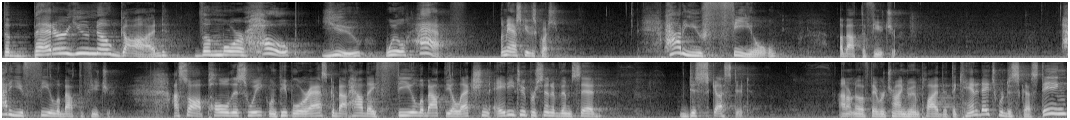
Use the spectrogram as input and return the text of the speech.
The better you know God, the more hope you will have. Let me ask you this question How do you feel about the future? How do you feel about the future? I saw a poll this week when people were asked about how they feel about the election. 82% of them said disgusted. I don't know if they were trying to imply that the candidates were disgusting,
